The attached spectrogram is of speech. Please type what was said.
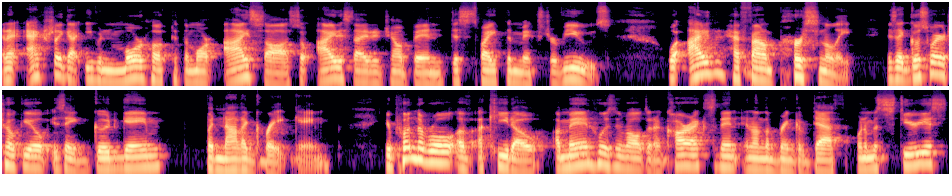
and I actually got even more hooked the more I saw, so I decided to jump in despite the mixed reviews. What I have found personally is that Ghostwire Tokyo is a good game, but not a great game. You're put in the role of Akito, a man who is involved in a car accident and on the brink of death when a mysterious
